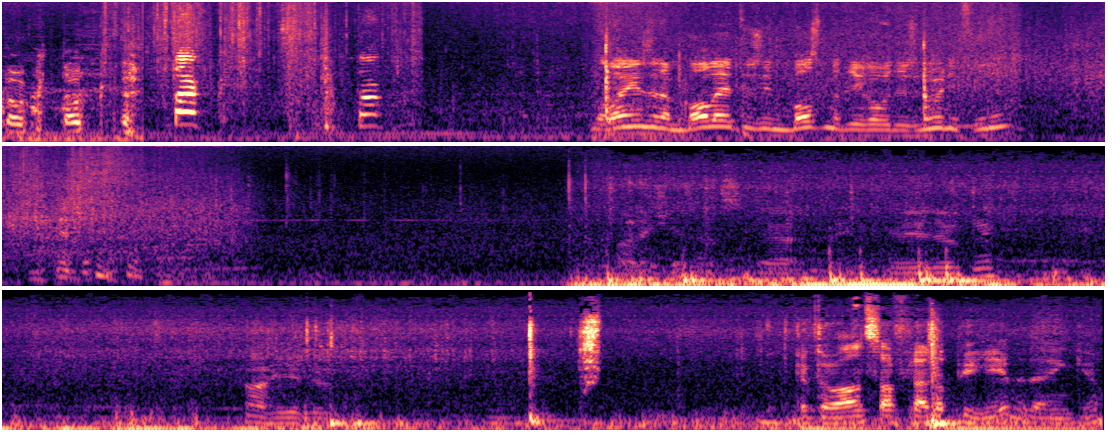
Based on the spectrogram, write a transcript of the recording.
Tok, tok. Maar er een bal uit, dus in het bos, maar die gaan we dus nooit niet vinden. Waar lig je dat? Ja, hier ook niet. Ah, hier doe Ik heb er wel een staflet op gegeven, denk ik. hè.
